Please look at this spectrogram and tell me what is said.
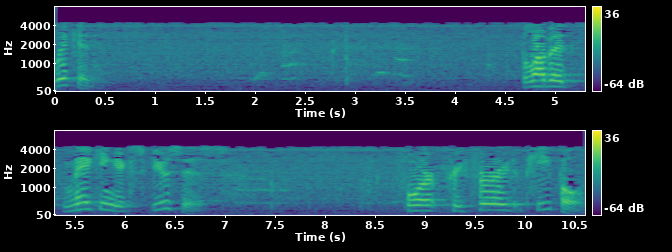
wicked. Beloved, making excuses for preferred people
